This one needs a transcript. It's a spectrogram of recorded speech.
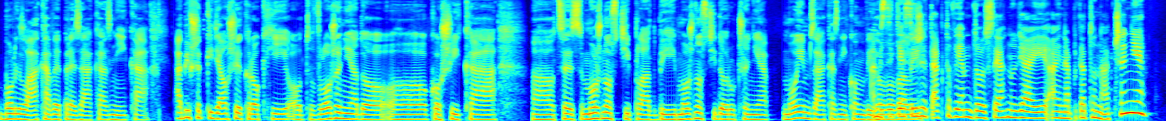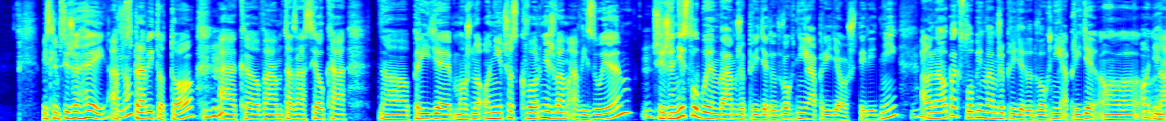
boli lákavé pre zákazníka, aby všetky ďalšie kroky od vloženia do košíka, cez možnosti platby, možnosti doručenia mojim zákazníkom vyhovovali. A myslíte si, že takto viem dosiahnuť aj, aj napríklad to nadšenie? Myslím si, že hej, a ano? spraví to to, mm-hmm. ak vám tá zásielka príde možno o niečo skôr, než vám avizujem. Mm-hmm. Čiže nesľubujem vám, že príde do dvoch dní a príde o 4 dní, mm-hmm. ale naopak slúbim vám, že príde do dvoch dní a príde o, o deň. Na,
